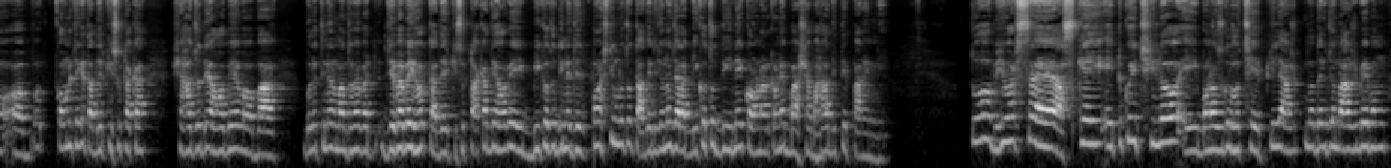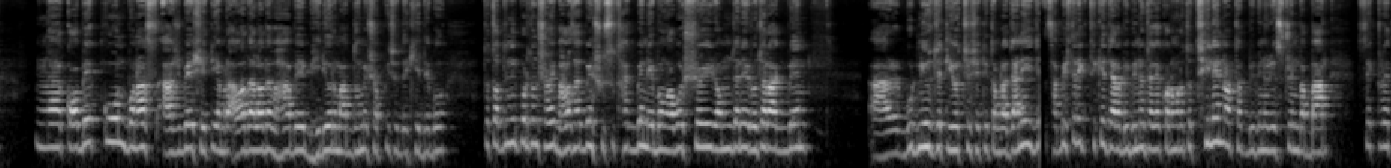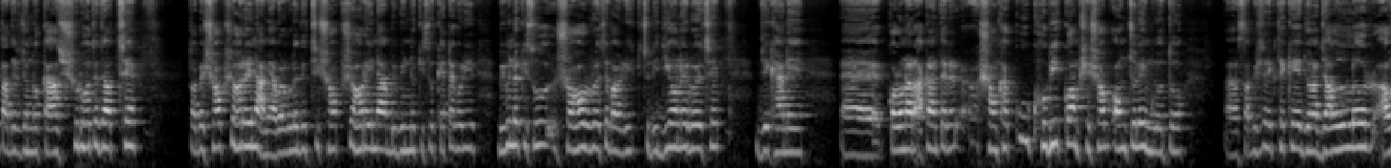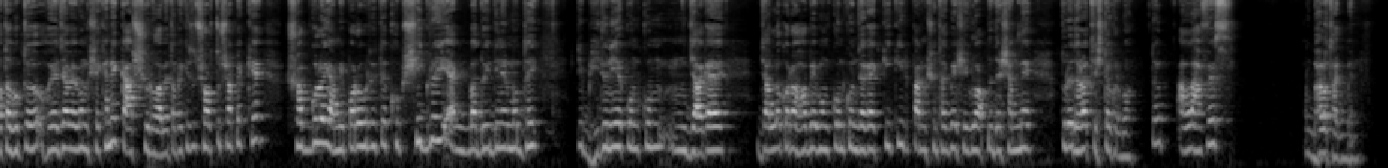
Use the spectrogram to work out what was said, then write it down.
কমিউনি থেকে তাদের কিছু টাকা সাহায্য দেওয়া হবে বা- বুলেটিনের মাধ্যমে বা যেভাবেই হোক তাদের কিছু টাকা দেওয়া হবে। এই বিগত দিনে যে বোনাসটি মূলত তাদের জন্য, যারা বিগত দিনে করোনার কারণে বাসা ভাড়া দিতে পারেননি। তো ভিউয়ার্স আজকে এইটুকুই ছিল। এই বোনাসগুলো হচ্ছে এপ্রিলে আপনাদের জন্য আসবে এবং কবে কোন বোনাস আসবে সেটি আমরা আলাদা আলাদাভাবে ভিডিওর মাধ্যমে সব কিছু দেখিয়ে দেব। তো ততদিন পর্যন্ত সবাই ভালো থাকবেন, সুস্থ থাকবেন এবং অবশ্যই রমজানে রোজা রাখবেন। আর গুড নিউজ যেটি হচ্ছে সেটি তো আমরা জানি যে ছাব্বিশ তারিখ থেকে যারা বিভিন্ন জায়গায় কর্মরত ছিলেন, অর্থাৎ বিভিন্ন রেস্টুরেন্ট বা বার সেক্টরে তাদের জন্য কাজ শুরু হতে যাচ্ছে। তবে সব শহরেই না, আমি আবার বলে দিচ্ছি, সব শহরেই না, বিভিন্ন কিছু ক্যাটাগরির বিভিন্ন কিছু শহর রয়েছে বা কিছু রিজিয়নে রয়েছে, যেখানে করোনার আক্রান্তের সংখ্যা খুবই কম। সেসব অঞ্চলেই মূলত ছাব্বিশ তারিখ থেকে জোনা জাল্লোর আওতাভুক্ত হয়ে যাবে এবং সেখানে কাজ শুরু হবে। তবে কিছু শর্ত সাপেক্ষে সবগুলোই আমি পরবর্তীতে খুব শীঘ্রই এক বা দুই দিনের মধ্যেই একটি ভিডিও নিয়ে কোন কোন জায়গায় জাল্য করা হবে এবং কোন কোন জায়গায় কী কী পারমিশন থাকবে সেগুলো আপনাদের সামনে তুলে ধরার চেষ্টা করব। তো আল্লাহ হাফেজ, ভালো থাকবেন।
